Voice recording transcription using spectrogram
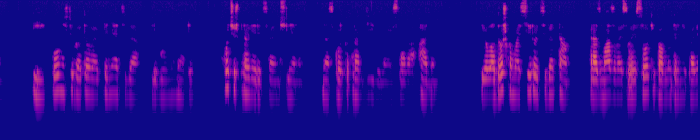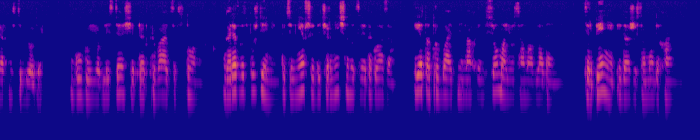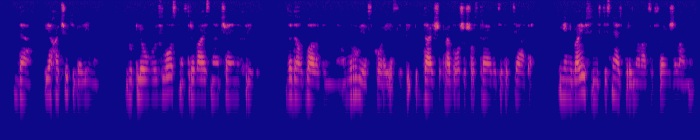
и полностью готовая принять тебя в любую минуту. Хочешь проверить своим членом? насколько правдивы мои слова Адам. Ее ладошка массирует себя там, размазывая свои соки по внутренней поверхности бедер. Губы ее блестящие приоткрываются в стонах, горят возбуждением, потемневшие до черничного цвета глаза. И это отрубает мне нахрен все мое самообладание, терпение и даже само дыхание. Да, я хочу тебя, Лина. Выплевываю злостно, срываясь на отчаянный хрип. Задолбала ты меня, умру я скоро, если ты и дальше продолжишь устраивать этот театр. Я не боюсь и не стесняюсь признаваться в своих желаниях.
